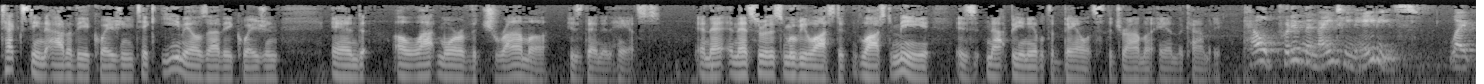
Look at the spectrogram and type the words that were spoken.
texting out of the equation, you take emails out of the equation, and a lot more of the drama is then enhanced. And that and that's where this movie lost it, lost me is not being able to balance the drama and the comedy. Hell, put it in the 1980s. Like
